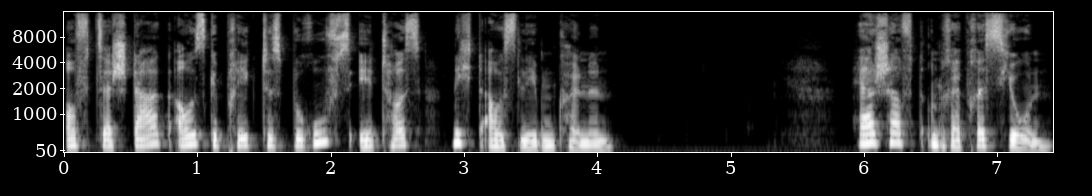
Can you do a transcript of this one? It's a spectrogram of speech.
oft sehr stark ausgeprägtes Berufsethos nicht ausleben können. Herrschaft und Repression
